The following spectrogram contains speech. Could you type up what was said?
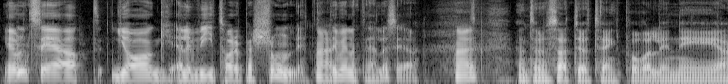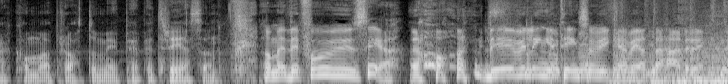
Jag vill inte säga att jag eller vi tar det personligt. Nej. Det vill jag inte heller säga. Nej. vänta, nu satt jag och tänkte på vad Linnea kommer att prata om i PP3 sen. Ja, men det får vi ju se. Det är väl ingenting som vi kan veta här direkt nu,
